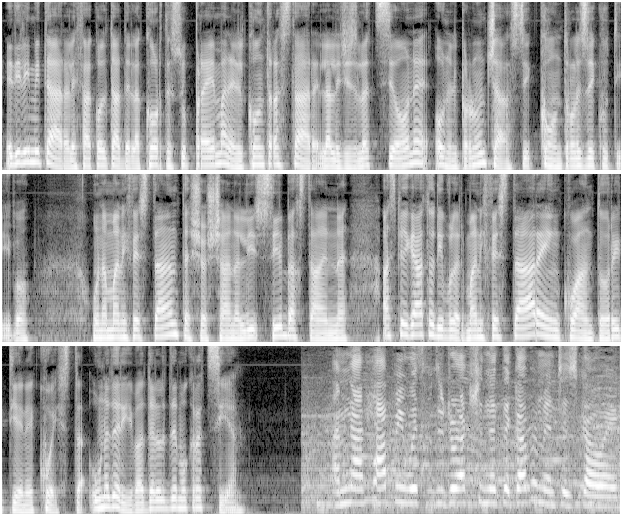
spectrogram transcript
e di limitare le facoltà della Corte Suprema nel contrastare la legislazione o nel pronunciarsi contro l'esecutivo. Una manifestante, Shoshana Lee Silberstein, ha spiegato di voler manifestare in quanto ritiene questa una deriva della democrazia. I'm not happy with the direction that the government is going.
